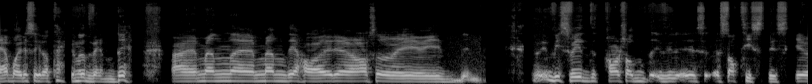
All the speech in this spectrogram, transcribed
jeg bare sier at det er ikke nødvendig, men, men de har altså Hvis vi tar sånn statistiske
